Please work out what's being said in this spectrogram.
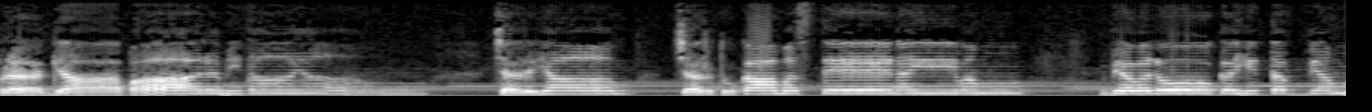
प्रज्ञापारमितायाम् चर्याम् चर्तुकामस्तेनैवम् व्यवलोकयितव्यम्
